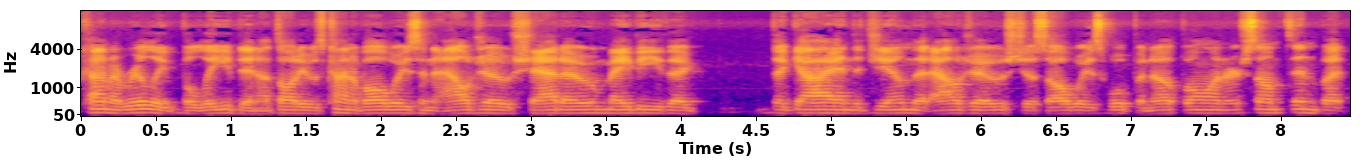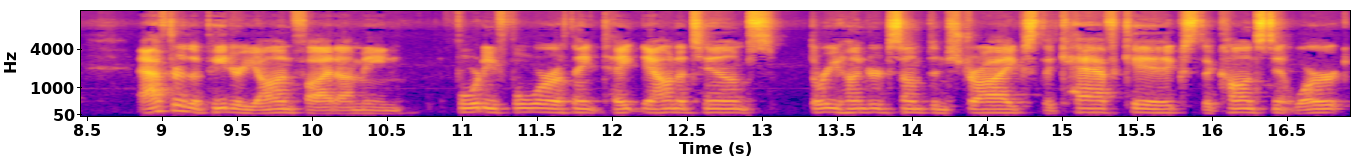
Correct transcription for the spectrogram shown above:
kind of really believed in. I thought he was kind of always an Aljo shadow, maybe the the guy in the gym that Aljo's just always whooping up on or something. But after the Petr Yan fight, I mean, 44, I think, takedown attempts, 300 something strikes, the calf kicks, the constant work.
